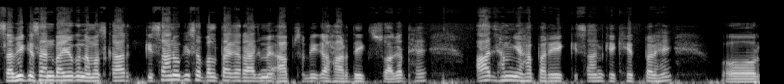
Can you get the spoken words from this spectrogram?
सभी किसान भाइयों को नमस्कार। किसानों की सफलता का राज में आप सभी का हार्दिक स्वागत है। आज हम यहाँ पर एक किसान के खेत पर हैं और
